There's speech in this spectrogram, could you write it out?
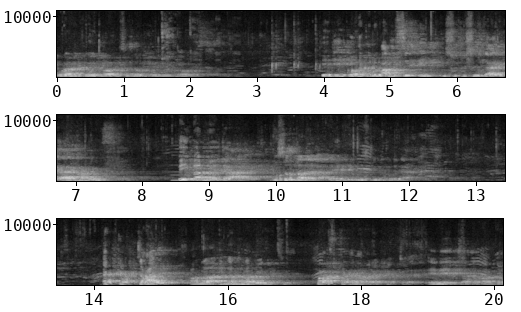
কোরআনের বই দেওয়া গেছে জঙ্গির বই দেওয়া গেছে এই যে কথাগুলো মানুষের এই কিছু কিছু জায়গায় মানুষ বেইমান হয়ে যায়, মুসলমানেরা। এটা কিন্তু মুসলিম বোঝে না। এক কাপ চায় আমরা ইমান হারা হয়ে যাচ্ছি। পাঁচ টাকা দামের এক কাপ চায়। এনে চাটা পান্তা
